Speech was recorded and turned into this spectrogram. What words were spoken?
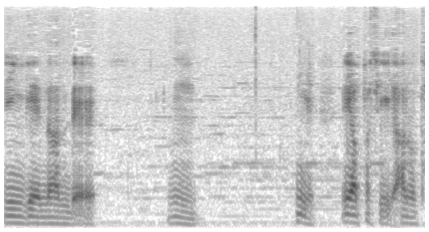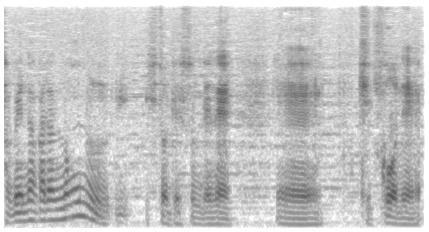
人間なんで、うん。ね、やっぱし、あの、食べながら飲む人ですんでね、えー、結構ね、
